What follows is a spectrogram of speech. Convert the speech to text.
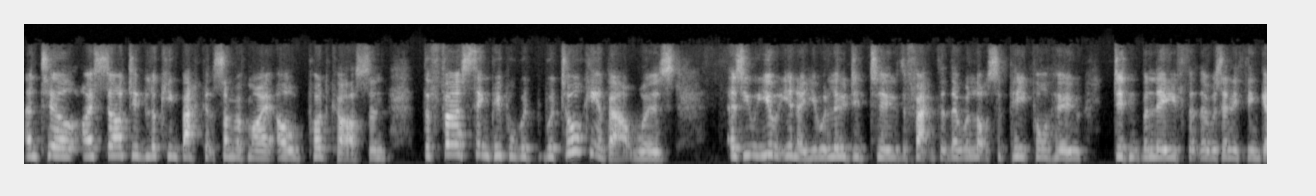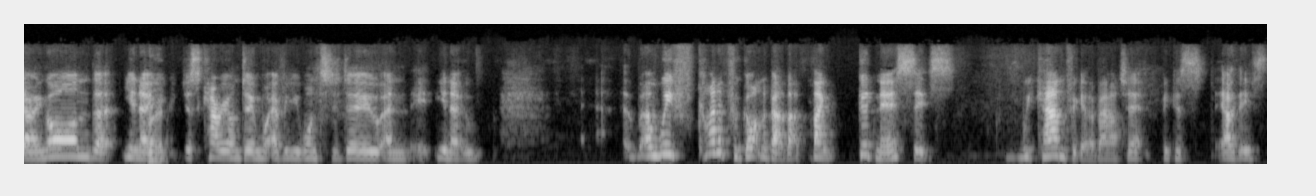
until I started looking back at some of my old podcasts. And the first thing people were, were talking about was, as you you you know you alluded to the fact that there were lots of people who didn't believe that there was anything going on that you know right. you could just carry on doing whatever you wanted to do and you know and we've kind of forgotten about that thank goodness it's we can forget about it because it's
